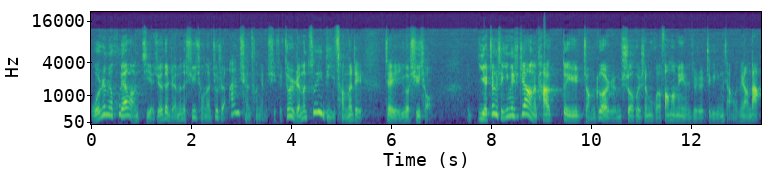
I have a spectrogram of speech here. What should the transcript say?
我认为互联网解决的人们的需求呢，就是安全层面的需求，就是人们最底层的这这一个需求。也正是因为是这样呢，它对于整个人社会生活方方面面，就是这个影响会非常大。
